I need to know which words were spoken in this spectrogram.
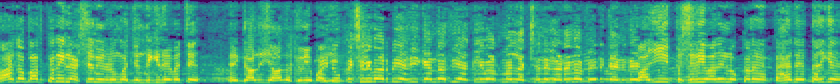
ਅੱਜ ਤੋਂ ਬਾਅਦ ਕਦੀ ਇਲੈਕਸ਼ਨ ਨਹੀਂ ਲੜੂੰਗਾ ਜ਼ਿੰਦਗੀ ਦੇ ਵਿੱਚ। ਇਹ ਗੱਲ ਯਾਦ ਰੱਖ ਲਿਓ ਭਾਜੀ ਪਿਛਲੀ ਵਾਰ ਵੀ ਇਹੀ ਕਹਿੰਦਾ ਸੀ ਅਗਲੀ ਵਾਰ ਮੈਂ ਇਲੈਕਸ਼ਨ ਨਹੀਂ ਲੜਾਂਗਾ ਫਿਰ ਕੈਂਡੀਡੇਟ ਭਾਜੀ ਪਿਛਲੀ ਵਾਰੀ ਲੋਕਾਂ ਨੇ ਪੈਸੇ ਦੇ ਦਿੱਤੇ ਸੀਗੇ।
